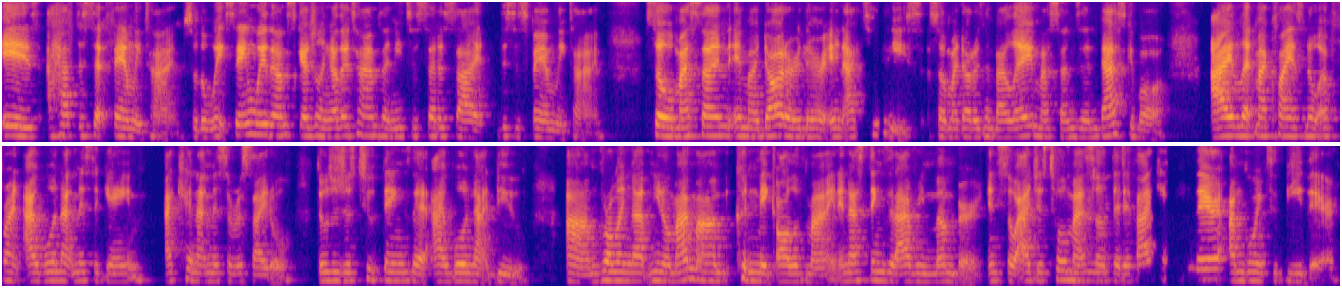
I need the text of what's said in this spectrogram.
is I have to set family time. So the way same way that I'm scheduling other times, I need to set aside this is family time. So my son and my daughter, they're in activities. So my daughter's in ballet, my son's in basketball. I let my clients know upfront I will not miss a game. I cannot miss a recital. Those are just two things that I will not do. Um, growing up, you know, my mom couldn't make all of mine, and that's things that I remember. And so I just told myself mm-hmm. that if I can be there, I'm going to be there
